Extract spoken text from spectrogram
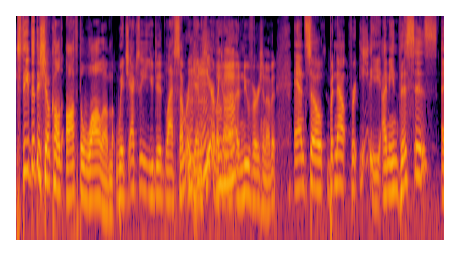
Steve did the show called Off the Wallem, which actually you did last summer again Mm-hmm, here, like a, a new version of it. And so, but now for Edie, I mean, this is uh,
